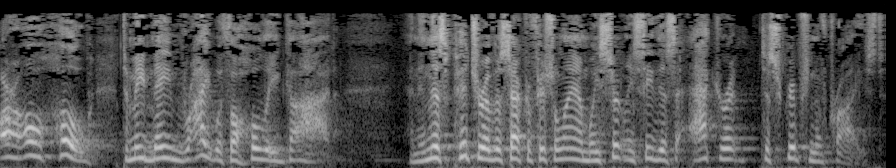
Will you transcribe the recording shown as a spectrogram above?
our whole hope to be made right with the holy God. And in this picture of a sacrificial lamb, we certainly see this accurate description of Christ.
